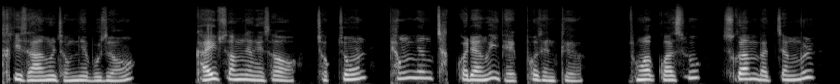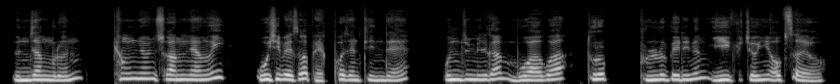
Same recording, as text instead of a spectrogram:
특이사항을 정리해보죠. 가입 수확량에서 적종은 평년 착과량의 100%, 종합과수, 수감밭작물, 눈작물은 평년 수확량의 50에서 100%인데 온주밀감, 무화과, 두릅, 블루베리는 이 규정이 없어요.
